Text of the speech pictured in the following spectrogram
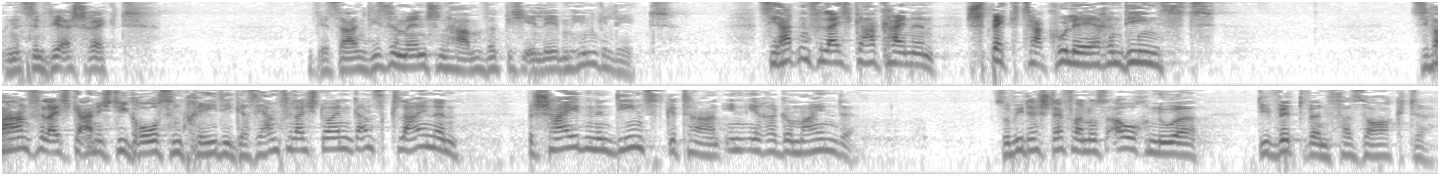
Und jetzt sind wir erschreckt. Und wir sagen, diese Menschen haben wirklich ihr Leben hingelegt. Sie hatten vielleicht gar keinen spektakulären Dienst. Sie waren vielleicht gar nicht die großen Prediger. Sie haben vielleicht nur einen ganz kleinen bescheidenen Dienst getan in ihrer Gemeinde. So wie der Stephanus auch nur die Witwen versorgte.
